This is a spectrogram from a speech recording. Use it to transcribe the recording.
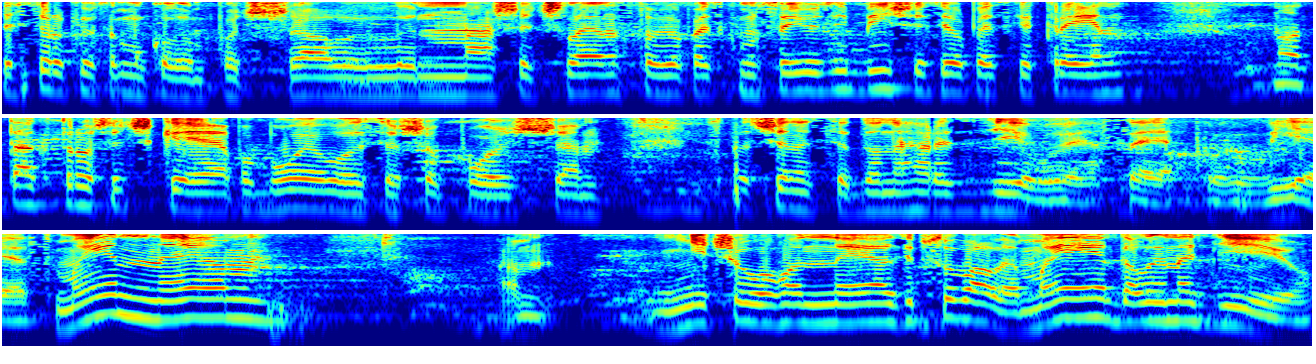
10 років тому, коли ми почали наше членство в Європейському Союзі. Більшість європейських країн ну так трошечки побоювалися, що Польща спричиниться до негараздів в ЄС. Ми не ем, нічого не зіпсували. Ми дали надію.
